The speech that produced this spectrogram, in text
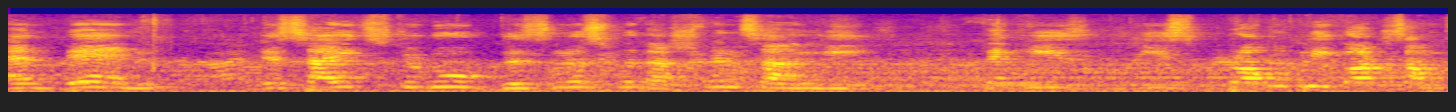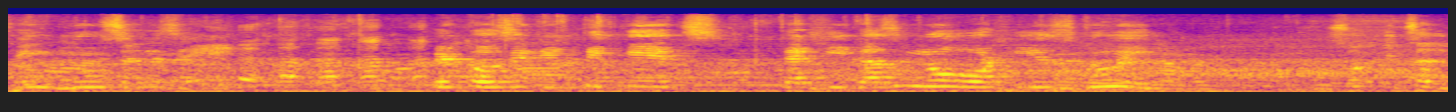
and then decides to do business with Ashwin Sanghi, then he's he's probably got something loose in his head because it indicates that he doesn't know what he is doing. So it's a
